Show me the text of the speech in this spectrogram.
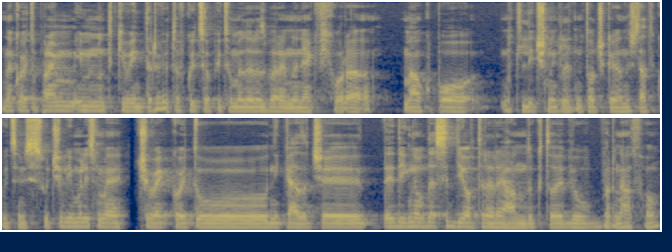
на който правим именно такива интервюта, в които се опитваме да разберем на някакви хора малко по от лична гледна точка нещата, които са им се случили. Имали сме човек, който ни каза, че е дигнал 10 диоптра реално, докато е бил бърнаутфол,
